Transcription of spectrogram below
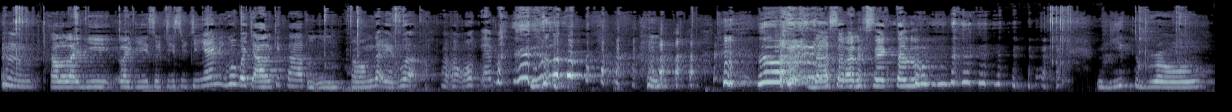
kalau lagi lagi suci sucinya nih gue baca Alkitab. Mm-mm. Kalau enggak ya gue oke apa? Dasar anak sekte lu. gitu bro.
